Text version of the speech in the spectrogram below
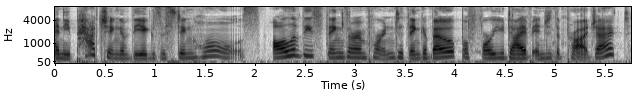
any patching of the existing holes? All of these things are important to think about before you dive into the project.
